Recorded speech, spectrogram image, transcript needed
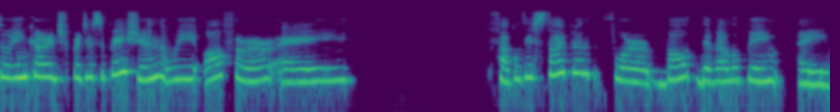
to encourage participation, we offer a faculty stipend for both developing a,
